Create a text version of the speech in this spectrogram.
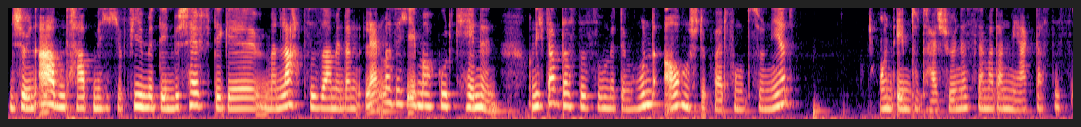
einen schönen Abend habe, mich viel mit denen beschäftige, man lacht zusammen, dann lernt man sich eben auch gut kennen. Und ich glaube, dass das so mit dem Hund auch ein Stück weit funktioniert und eben total schön ist, wenn man dann merkt, dass das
